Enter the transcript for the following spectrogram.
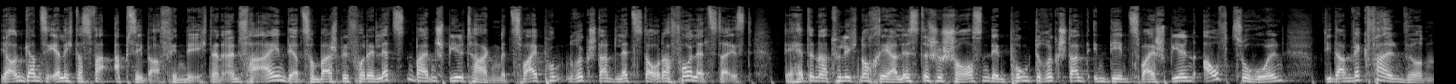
Ja, und ganz ehrlich, das war absehbar, finde ich. Denn ein Verein, der zum Beispiel vor den letzten beiden Spieltagen mit zwei Punkten Rückstand letzter oder vorletzter ist, der hätte natürlich noch realistische Chancen, den Punkterückstand in den zwei Spielen aufzuholen, die dann wegfallen würden.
